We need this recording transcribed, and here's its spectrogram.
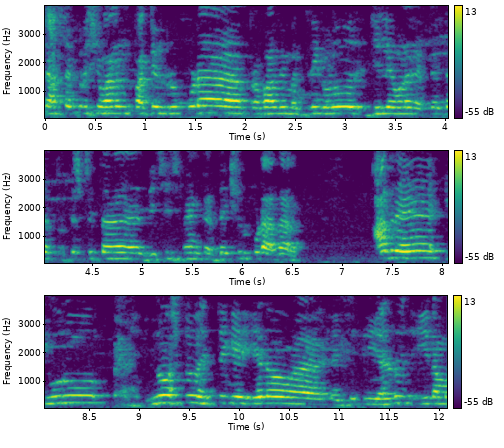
ಶಾಸಕರು ಶಿವಾನಂದ ಪಾಟೀಲ್ರು ಕೂಡ ಪ್ರಭಾವಿ ಮಂತ್ರಿಗಳು, ಜಿಲ್ಲೆ ಒಳಗೆ ಅತ್ಯಂತ ಪ್ರತಿಷ್ಠಿತ ಡಿ ಸಿ ಬ್ಯಾಂಕ್ ಅಧ್ಯಕ್ಷರು ಕೂಡ ಅದಾರ ಆದರೆ ಇವರು ಇನ್ನೂ ಅಷ್ಟು ಹೆಚ್ಚಿಗೆ ಏನು ಎರಡು, ಈ ನಮ್ಮ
